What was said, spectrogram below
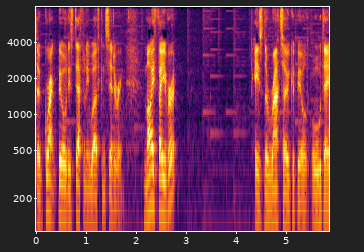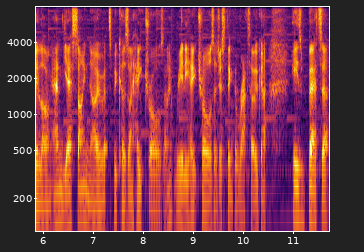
the Grak build is definitely worth considering. My favourite is the Rat Ogre build all day long, and yes, I know that's because I hate trolls. I don't really hate trolls, I just think the Rat Ogre is better.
